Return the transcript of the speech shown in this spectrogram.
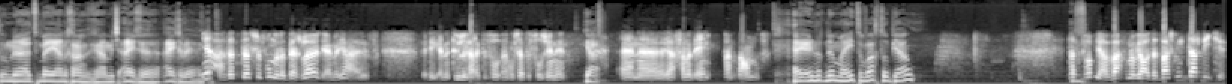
toen, toen ben je aan de gang gegaan met je eigen, eigen werk. Ja, dat, dat, ze vonden dat best leuk. En ja, en natuurlijk had ik er ontzettend veel zin in. Ja. En eh, ja, van het een van het ander. Hey, en dat nummer heet Te Wachten op jou? Dat klopt, ja. Wachten op jou. Dat was niet dat liedje.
